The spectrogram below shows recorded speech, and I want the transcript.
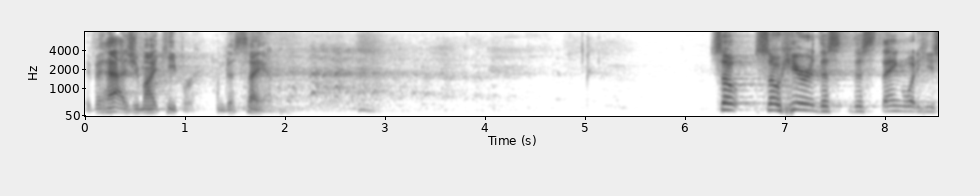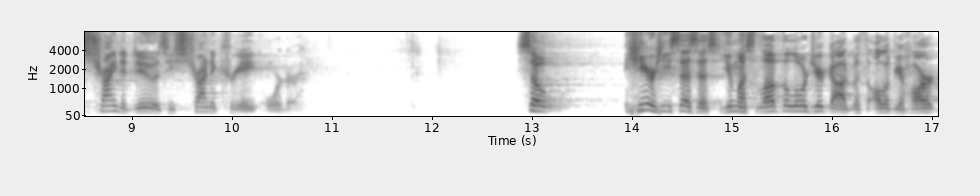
If it has, you might keep her. I'm just saying. So, so here, this, this thing, what he's trying to do is he's trying to create order. So here he says this you must love the Lord your God with all of your heart,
